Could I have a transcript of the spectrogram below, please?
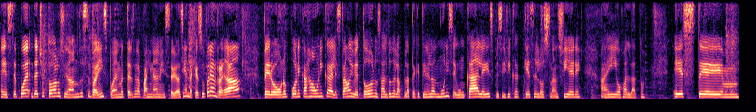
este puede, de hecho todos los ciudadanos de este país pueden meterse a la página del Ministerio de Hacienda, que es súper enredada, pero uno pone caja única del Estado y ve todos los saldos de la plata que tienen las MUNI según cada ley específica que se los transfiere. Ahí, ojo al dato. Este. mm,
